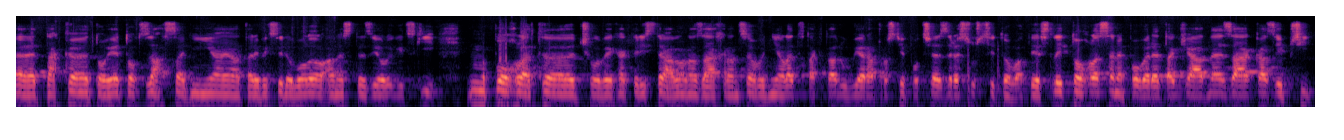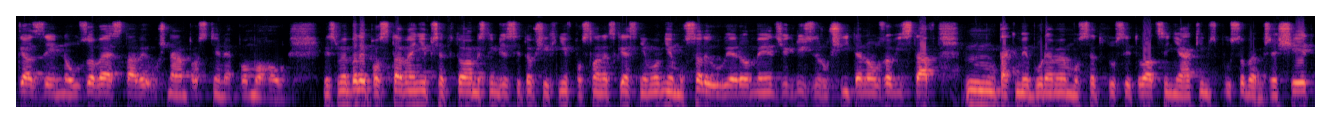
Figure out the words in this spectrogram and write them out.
eh, tak eh, to je to zásadní a já tady bych si dovolil anesteziologický hm, pohled eh, člověka, který strávil na záchrance hodně let, tak ta důvěra prostě potřebuje zresuscitovat. Jestli tohle se nepovede, tak žádné zákazy, příkazy, nouzové stavy už nám prostě nepomohou. My jsme byli postaveni před to a myslím, že si to všichni v poslanecké sněmovně museli uvědomit, že když zrušíte nouzový stav, hm, tak my budeme muset tu situaci nějakým způsobem řešit.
